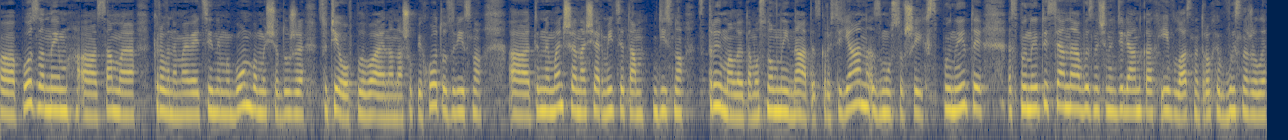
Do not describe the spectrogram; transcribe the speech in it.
е, поза ним, а саме керованими авіаційними бомбами, що дуже суттєво впливає на нашу піхоту. Звісно, Е, тим не менше, наші армійці там дійсно стримали там основний натиск росіян, змусивши їх спинити, спинитися на визначених ділянках і власне трохи виснажили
